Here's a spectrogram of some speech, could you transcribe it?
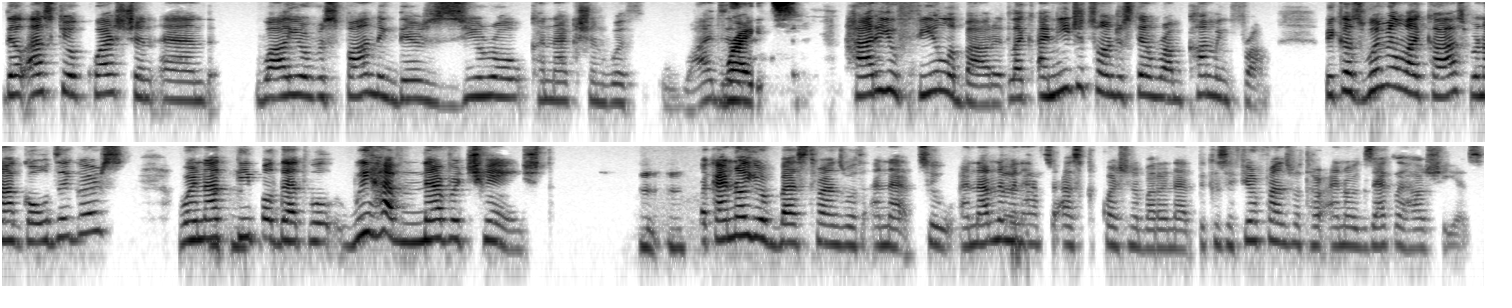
they'll ask you a question and while you're responding, there's zero connection with why right. how do you feel about it? Like I need you to understand where I'm coming from. Because women like us, we're not gold diggers. We're not mm-hmm. people that will we have never changed Mm-mm. Like I know you're best friends with Annette too, and I don't even have to ask a question about Annette because if you're friends with her, I know exactly how she is.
